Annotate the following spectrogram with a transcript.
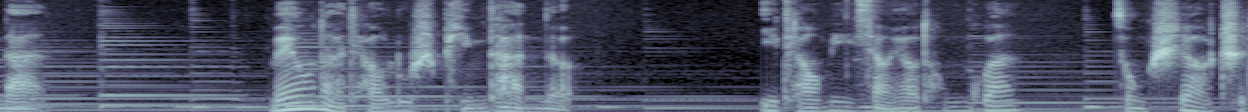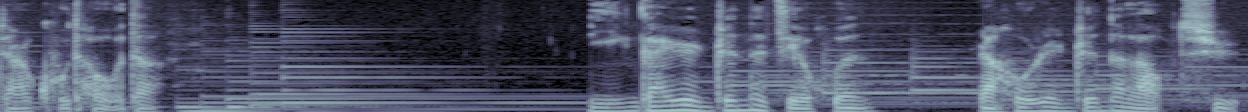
难，没有哪条路是平坦的。一条命想要通关，总是要吃点苦头的。你应该认真的结婚，然后认真的老去。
